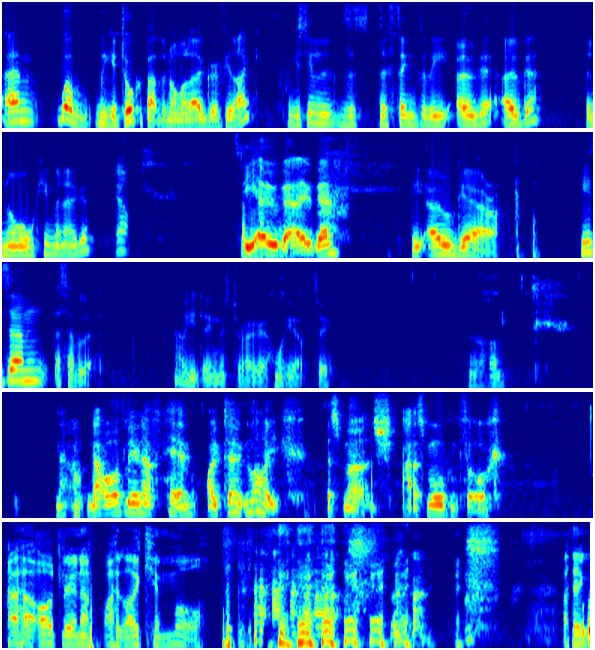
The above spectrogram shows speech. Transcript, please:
Um, well, we could talk about the normal ogre if you like. Have you seen the, the, the thing for the ogre? Ogre? The normal human ogre? Yeah. The a look. ogre ogre. The ogre. He's um. Let's have a look. How are you doing, Mr. Ogre? What are you up to? Hold on. Now, now, oddly enough, him I don't like as much as Morg 'n' Thorg. Uh, oddly enough, I like him more. I think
